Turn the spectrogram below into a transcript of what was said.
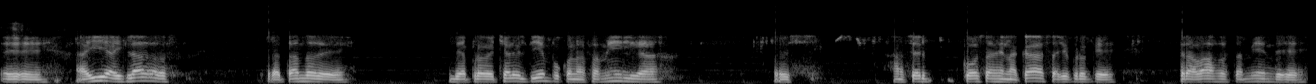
Eh, ahí aislados, tratando de, de aprovechar el tiempo con la familia, pues hacer cosas en la casa, yo creo que trabajos también de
